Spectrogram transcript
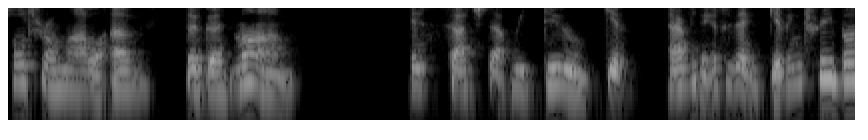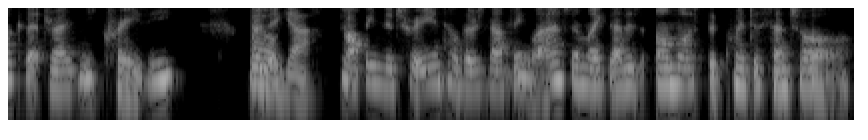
cultural model of the good mom is such that we do give everything. It's like that giving tree book that drives me crazy. Where oh, they yeah. chopping the tree until there's nothing left. I'm like, that is almost the quintessential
